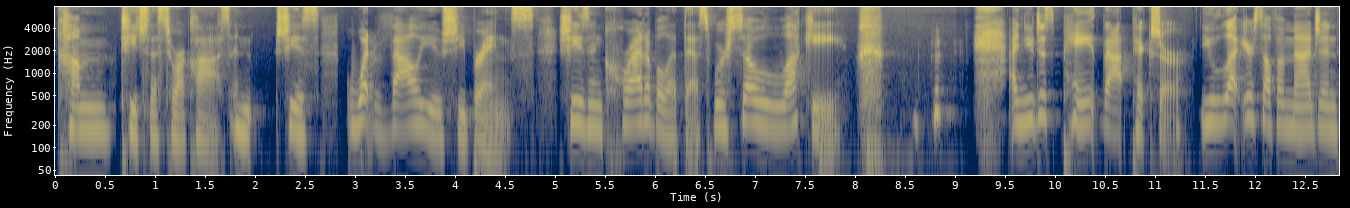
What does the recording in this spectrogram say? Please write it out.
come teach this to our class. And she is what value she brings. She's incredible at this. We're so lucky. and you just paint that picture. You let yourself imagine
